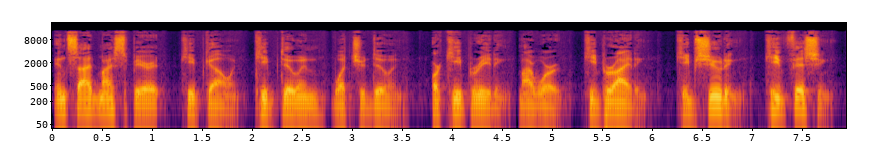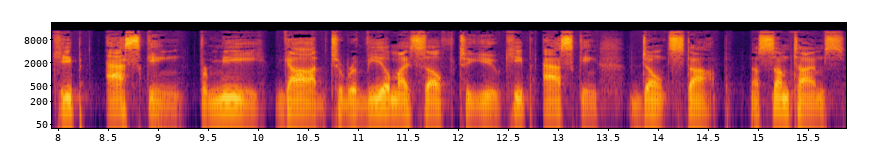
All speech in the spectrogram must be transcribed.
inside my spirit, keep going, keep doing what you're doing, or keep reading my word, keep writing, keep shooting, keep fishing, keep asking for me, God, to reveal myself to you. Keep asking, don't stop. Now, sometimes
